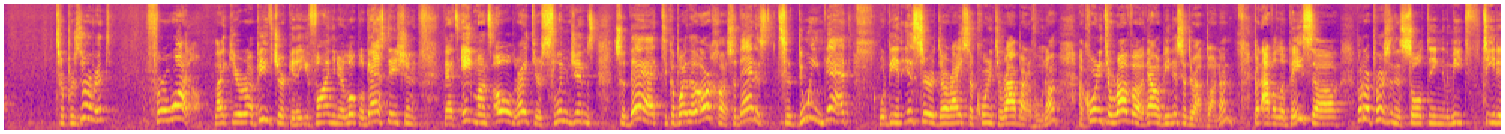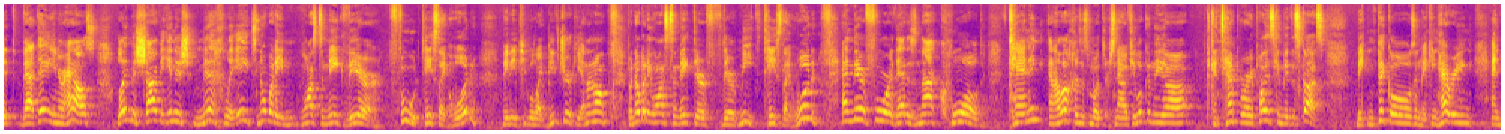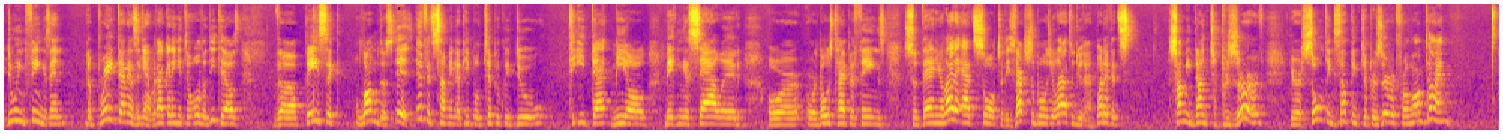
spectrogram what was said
to preserve it for a while, like your uh, beef jerky that you find in your local gas station that's eight months old, right? Your Slim Jims. So that to orcha. So that is so doing that would be an iser darais according to Rabbi Ravuna. According to Rava, that would be an iser darabanan. But avalabesa, but if a person is salting the meat to eat it that day in your house, loy inish Nobody wants to make their food taste like wood. Maybe people like beef jerky. I don't know, but nobody wants to make their their meat taste like wood, and therefore that is not called tanning, and halacha is mutter. Now, if you look in the uh, contemporary can they discuss making pickles and making herring and doing things, and the breakdown is again, without getting into all the details, the basic lumdus is if it's something that people typically do to eat that meal, making a salad or or those type of things. So then you're allowed to add salt to these vegetables. You're allowed to do that. But if it's something done to preserve, you're salting something to preserve it for a long time.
